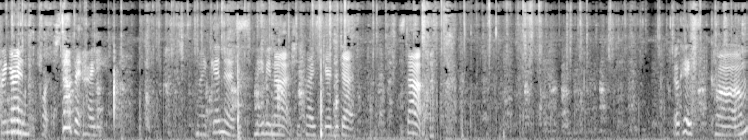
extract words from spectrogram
Bring her in. Stop it, Heidi. My goodness. Maybe not. She's probably scared to death. Stop. Okay. Calm.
